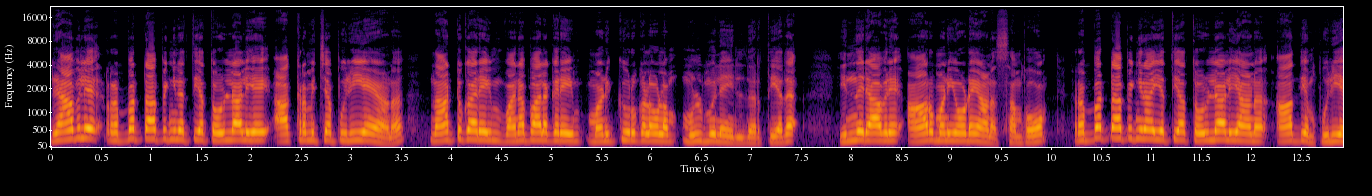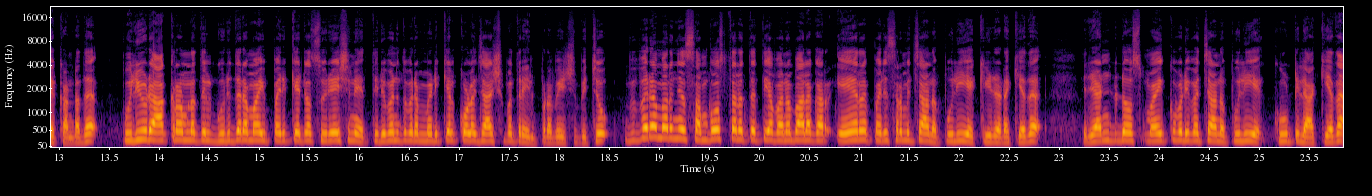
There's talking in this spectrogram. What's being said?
രാവിലെ റബ്ബർ ടാപ്പിങ്ങിനെത്തിയ തൊഴിലാളിയെ ആക്രമിച്ച പുലിയെയാണ് നാട്ടുകാരെയും വനപാലകരെയും മണിക്കൂറുകളോളം മുൾമുനയിൽ നിർത്തിയത്. ഇന്ന് രാവിലെ ആറു മണിയോടെയാണ് സംഭവം. റബ്ബർ ടാപ്പിങ്ങിനായി എത്തിയ തൊഴിലാളിയാണ് ആദ്യം പുലിയെ കണ്ടത്. പുലിയുടെ ആക്രമണത്തിൽ ഗുരുതരമായി പരിക്കേറ്റ സുരേഷിനെ തിരുവനന്തപുരം മെഡിക്കൽ കോളേജ് ആശുപത്രിയിൽ പ്രവേശിപ്പിച്ചു. വിവരമറിഞ്ഞ സംഭവസ്ഥലത്തെത്തിയ വനപാലകർ ഏറെ പരിശ്രമിച്ചാണ് പുലിയെ കീഴടക്കിയത്. രണ്ട് ഡോസ് മയക്കുവടി വെച്ചാണ് പുലിയെ കൂട്ടിലാക്കിയത്.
